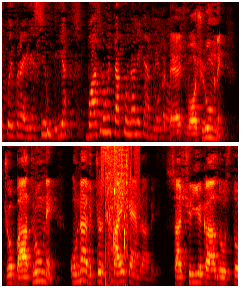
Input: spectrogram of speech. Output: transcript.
ਦੀ ਕੋਈ ਪ੍ਰਾਈਵੇਸੀ ਹੁੰਦੀ ਆ ਬਾਥਰੂਮ ਤੱਕ ਉਹਨਾਂ ਨੇ ਕੈਮਰੇ ਲਗਾਏ ਅਟੈਚ ਵਾਸ਼ਰੂਮ ਨੇ ਜੋ ਬਾਥਰੂਮ ਨੇ ਉਹਨਾਂ ਵਿੱਚੋਂ ਸਪਾਈ ਕੈਮਰਾ ਮਿਲੇ। ਸਤਿ ਸ਼੍ਰੀ ਅਕਾਲ ਦੋਸਤੋ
